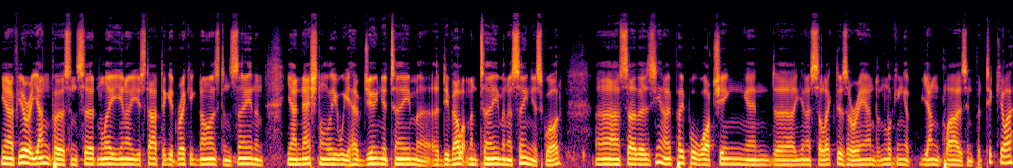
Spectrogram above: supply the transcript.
you know, if you're a young person, certainly, you know, you start to get recognised and seen, and you know, nationally we have junior team, a, a development team, and a senior squad. Uh, so there's you know people watching and uh, you know selectors around and looking at young players in particular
